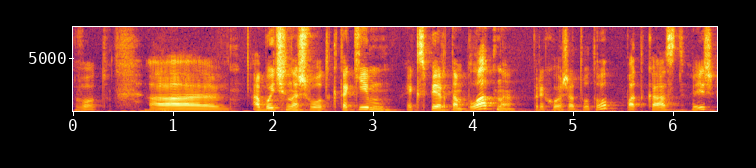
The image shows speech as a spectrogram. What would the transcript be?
Вот. А, обычно ж вот к таким экспертам платно приходишь, а тут оп, подкаст, видишь?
